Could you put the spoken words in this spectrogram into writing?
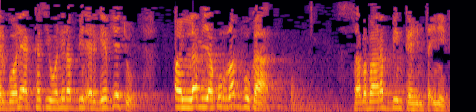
ergoolee akkasii wanni rabbiin ergeef jechuun allam yakun rabbuka sababaa rabbiin kee hin ta'iniif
